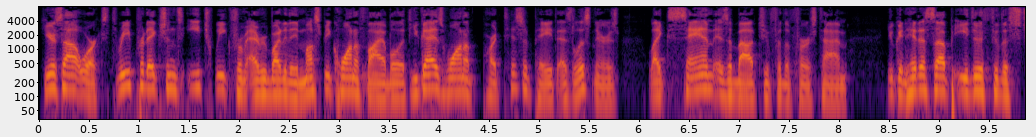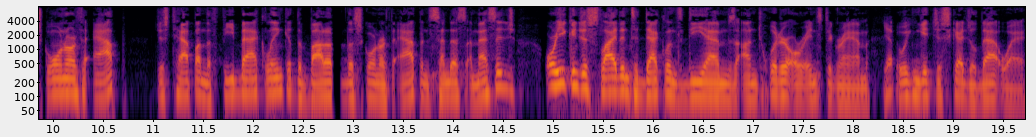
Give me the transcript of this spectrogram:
Here's how it works: three predictions each week from everybody. They must be quantifiable. If you guys want to participate as listeners, like Sam is about to for the first time, you can hit us up either through the Score North app. Just tap on the feedback link at the bottom of the Score North app and send us a message, or you can just slide into Declan's DMs on Twitter or Instagram. Yep. We can get you scheduled that way.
